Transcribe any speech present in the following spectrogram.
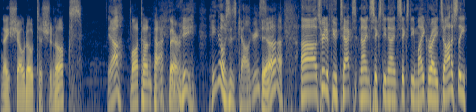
Nice shout out to Chinooks. Yeah. A lot to unpack there. He he knows his Calgary. Yeah. Uh, let's read a few texts. 960, 960. Mike writes, honestly,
